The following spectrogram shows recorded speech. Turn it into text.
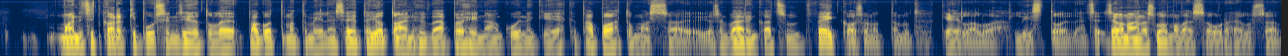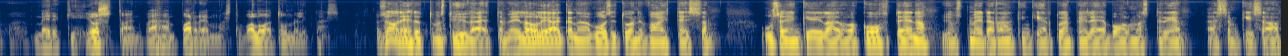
Mainitsit karkkipussin, niin siitä tulee pakottamatta mieleen se, että jotain hyvää pöhinää on kuitenkin ehkä tapahtumassa. Jos en väärin katsonut, Veikkaus on ottanut keilailua listoilleen. Se, se on aina suomalaisessa urheilussa merkki jostain vähän paremmasta, valoa tunnelipäässä. No se on ehdottomasti hyvä, että meillä oli aikanaan vuosituhannen vaihteessa – usein keilailua kohteena, just meidän rankinkiertojen pelejä, Ballmasteria, SM-kisaa.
